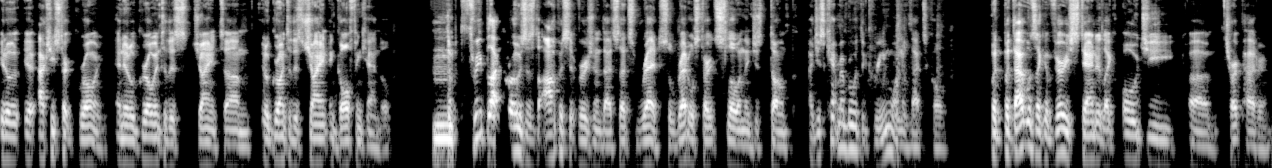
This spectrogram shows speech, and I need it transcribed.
it'll, it actually start growing and it'll grow into this giant um it'll grow into this giant engulfing candle. Mm. The three black crows is the opposite version of that. So that's red. So red will start slow and then just dump. I just can't remember what the green one of that's called. But but that was like a very standard like OG um, chart pattern.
